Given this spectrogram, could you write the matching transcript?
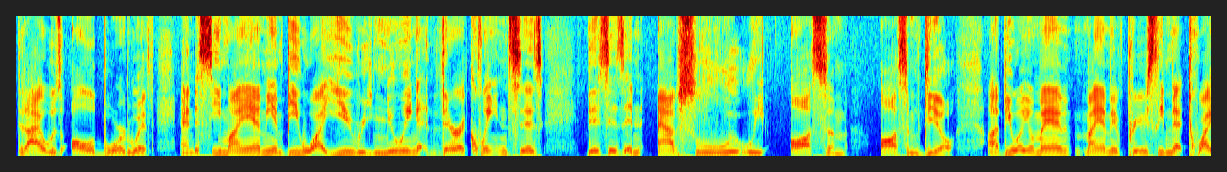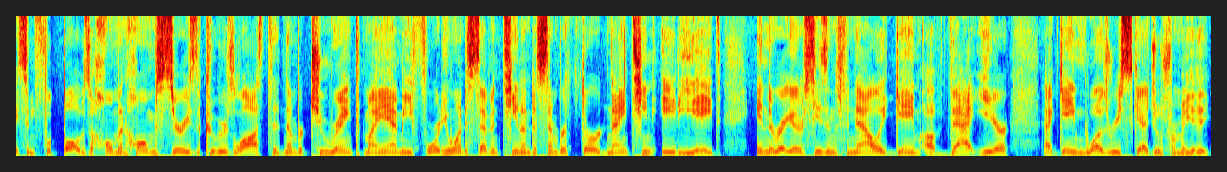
that I was all aboard with. And to see Miami and BYU renewing their acquaintances, this is an absolutely awesome awesome deal. Uh, BYU and Miami, have previously met twice in football. It was a home and home series. The Cougars lost to number two ranked Miami 41 to 17 on December 3rd, 1988, in the regular season finale game of that year. That game was rescheduled from a,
